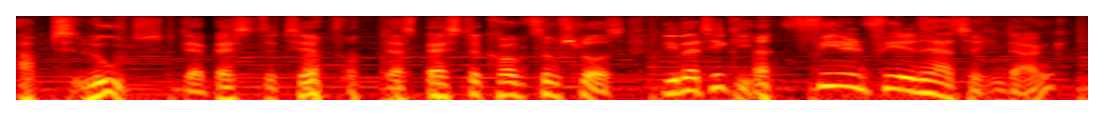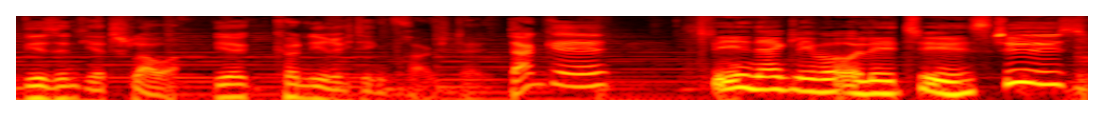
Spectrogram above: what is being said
Absolut, der beste Tipp. Das Beste kommt zum Schluss. Lieber Tiki, vielen, vielen herzlichen Dank. Wir sind jetzt schlauer. Wir können die richtigen Fragen stellen. Danke. Vielen Dank, lieber Uli. Tschüss. Tschüss.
